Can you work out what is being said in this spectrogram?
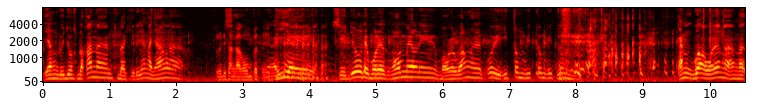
Yang di ujung sebelah kanan, sebelah kirinya nggak nyala. lu disangka ngumpet ya Nah, iya, si Jul udah mulai ngomel nih, bawel banget. Woi, hitam, hitam, hitam. kan gua awalnya nggak nggak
